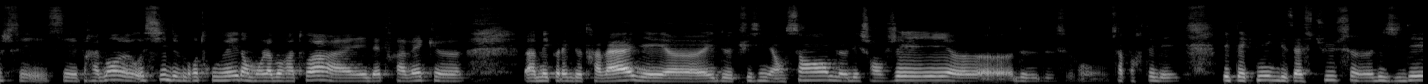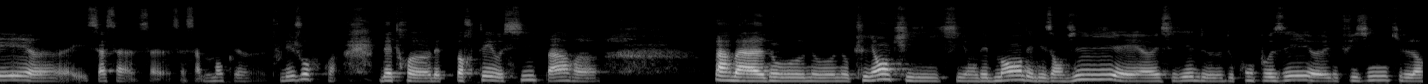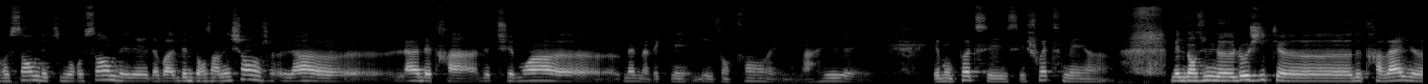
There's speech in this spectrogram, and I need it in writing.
c'est vraiment aussi de me retrouver dans mon laboratoire et d'être avec euh, bah, mes collègues de travail et, et de cuisiner ensemble, d'échanger, de, de s'apporter des, des, techniques, des astuces, des idées. et ça ça, ça, ça, ça, me manque tous les jours, quoi. D'être d'être porté aussi par par bah, nos, nos, nos, clients qui, qui, ont des demandes et des envies et euh, essayer de, de, composer euh, une cuisine qui leur ressemble et qui nous ressemble et d'avoir d'être dans un échange. Là, euh, là d'être d'être chez moi, même avec mes, mes, enfants et mon mari et, et mon pote, c'est chouette, mais mais dans une logique de travail.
